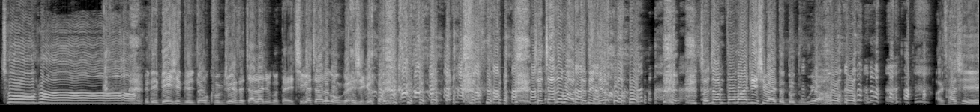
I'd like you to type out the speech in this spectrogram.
전하. 근데 내시들도 궁중에서 잘라준 것도 아니에요. 지가 자르고 온 거야, 지금. 저 자르고 왔거든요. 저 좀 뽑아주시면 안 돼. 너 누구야? 아니 사실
